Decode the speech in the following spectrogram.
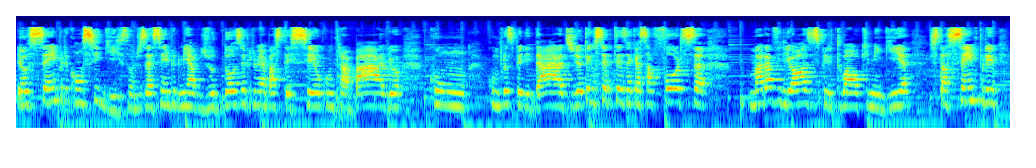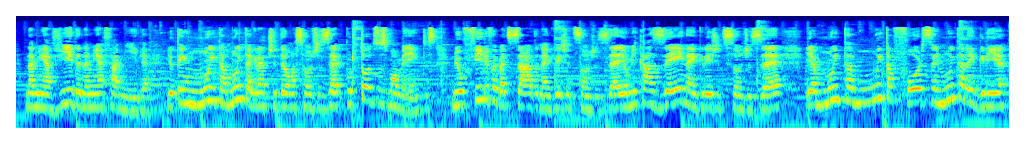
eu sempre consegui. São José sempre me ajudou, sempre me abasteceu com trabalho, com, com prosperidade. Eu tenho certeza que essa força maravilhosa espiritual que me guia está sempre na minha vida, na minha família. E eu tenho muita, muita gratidão a São José por todos os momentos. Meu filho foi batizado na igreja de São José, eu me casei na igreja de São José e é muita, muita força e muita alegria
